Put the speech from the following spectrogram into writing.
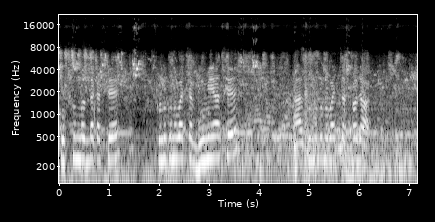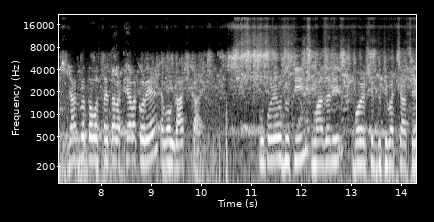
খুব সুন্দর দেখাচ্ছে। কোনো কোনো বাচ্চা ঘুমিয়ে আছে আর কোনো কোনো বাচ্চা সজাগ। জাগ্রত অবস্থায় তারা খেলা করে এবং ঘাস খায়। উপরেও দুটি, মাঝারি বয়সের দুটি বাচ্চা আছে।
